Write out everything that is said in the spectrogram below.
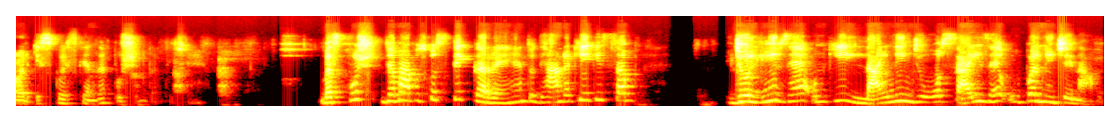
और इसको इसके अंदर पुशिंग कर दीजिए। बस पुश जब आप उसको स्टिक कर रहे हैं तो ध्यान रखिए कि सब जो लीव्स हैं, उनकी लाइनिंग जो वो साइज़ है, ऊपर नीचे ना हो।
